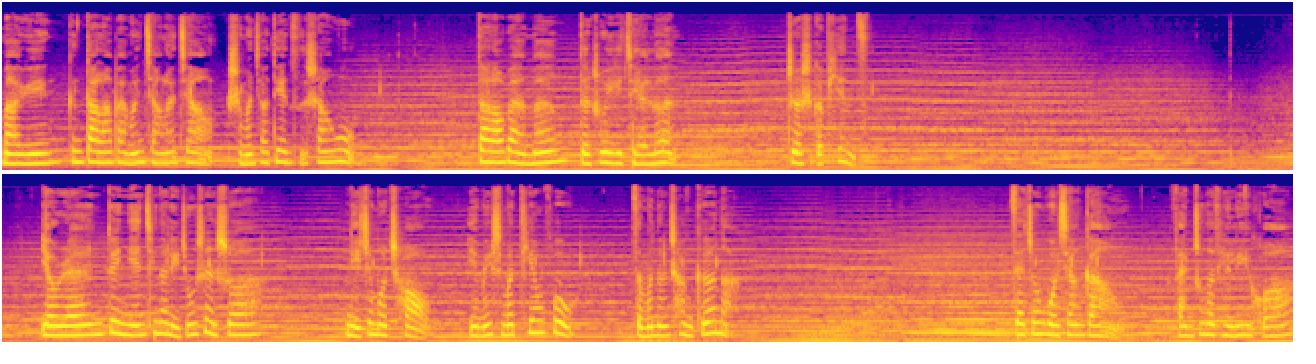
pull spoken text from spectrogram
马云跟大老板们讲了讲什么叫电子商务，大老板们得出一个结论：这是个骗子。有人对年轻的李宗盛说：“你这么丑，也没什么天赋，怎么能唱歌呢？”在中国香港，繁重的体力活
